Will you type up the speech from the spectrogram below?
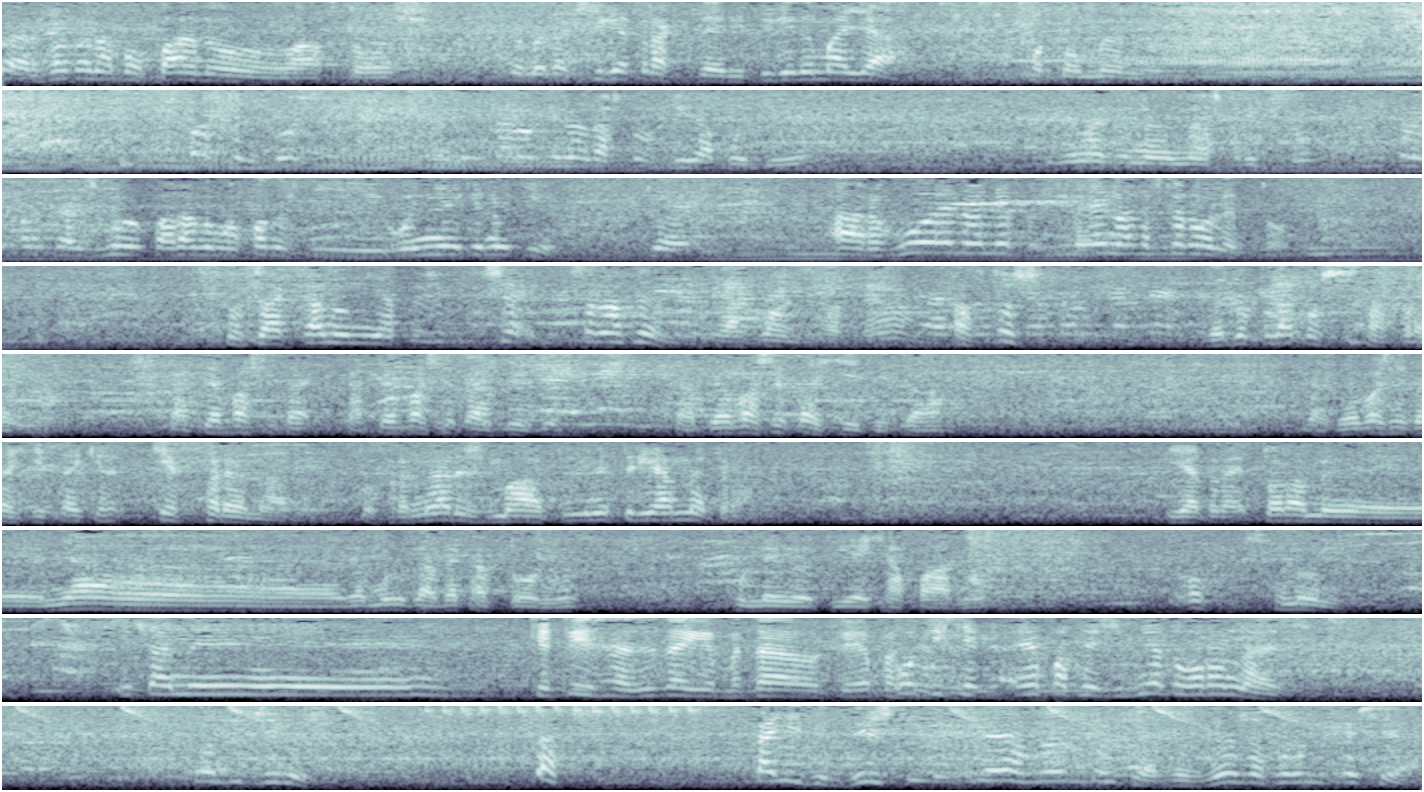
Τώρα ερχόταν από πάνω αυτός, το μεταξύ για τρακτέρι, πήγαινε μαλλιά, φορτωμένος. Εν πάση περιπτώσει, εγώ κάνω την αναστροφή από εκεί, για να, να, να στρίψω, ήταν παρκαρισμένο παράνομα πάνω στη γωνία και εκεί. Και αργό ένα, λεπ- ένα δευτερόλεπτο. Στο τσακ κάνω μια πίσω και ξα, ξαναφεύγω. Πλακώνεις τα φρένα. Αυτός δεν το πλάκωσε στα φρένα. Κατέβασε, τα, κατέβασε, ταχύτητα, κατέβασε ταχύτητα. Κατέβασε ταχύτητα και, και φρέναρε. Το φρενάρισμά του είναι 3 μέτρα. Για, τρα- τώρα με μια ρεμούλικα 10 τόνους που λέει ότι έχει απάνω. Ωπ, συγγνώμη. Ήταν Και τι σας ζήταγε μετά ότι έπαθε. ότι και έπαθε ζημιά το γρανάζι. Να το εξηγήσω. Εντάξει. Καλή την πίστη, λέει αυτό είναι τροχιά. Βεβαίως αυτό είναι τροχιά.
